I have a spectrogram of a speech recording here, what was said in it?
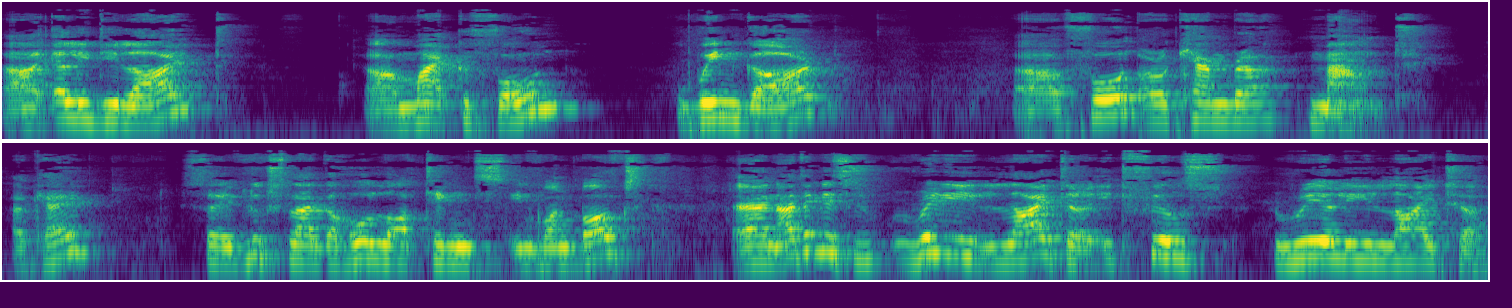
uh, LED light, uh, microphone, wind guard, uh, phone or camera mount. Okay, so it looks like a whole lot of things in one box, and I think it's really lighter. It feels really lighter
